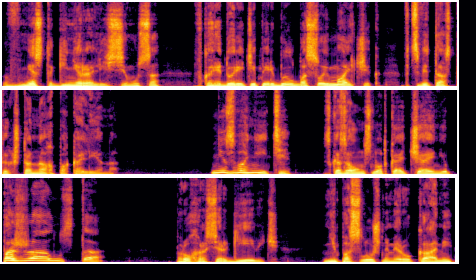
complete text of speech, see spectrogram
Вместо генералиссимуса в коридоре теперь был босой мальчик в цветастых штанах по колено. «Не звоните!» — сказал он с ноткой отчаяния. «Пожалуйста!» Прохор Сергеевич непослушными руками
